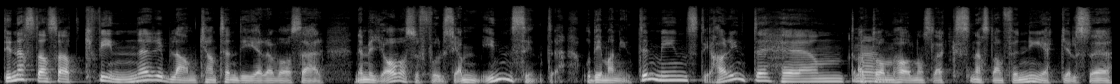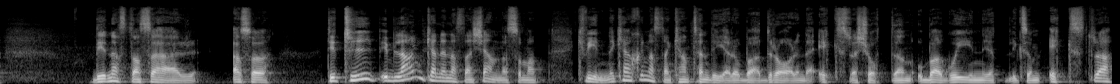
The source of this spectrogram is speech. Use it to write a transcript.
det är nästan så att kvinnor ibland kan tendera att vara så här, nej men jag var så full så jag minns inte. Och det man inte minns, det har inte hänt. Att de har någon slags nästan förnekelse. Det är nästan så här, alltså, det är typ, ibland kan det nästan kännas som att kvinnor kanske nästan kan tendera att bara dra den där extra shotten och bara gå in i ett liksom extra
